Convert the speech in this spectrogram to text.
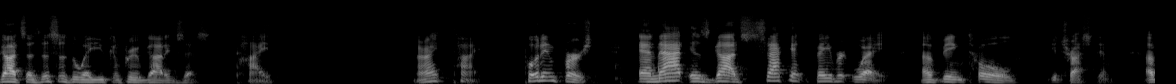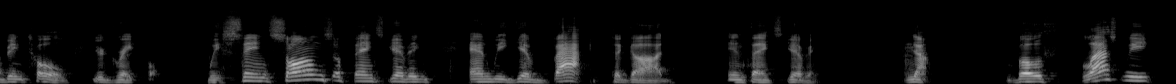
God says this is the way you can prove God exists tithe. All right? Tithe. Put Him first. And that is God's second favorite way of being told you trust Him, of being told you're grateful. We sing songs of thanksgiving and we give back to God in thanksgiving. Now, both last week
